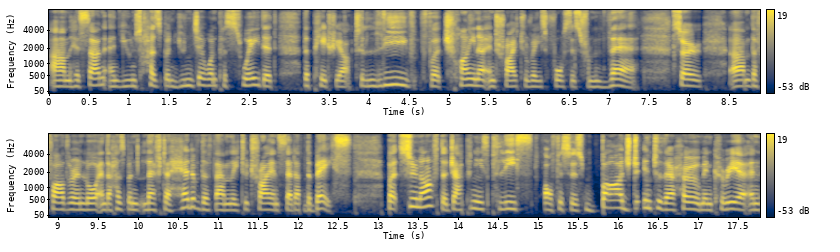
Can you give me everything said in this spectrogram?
Um, his son and Yoon's husband Yoon Jae-won persuaded the patriarch to leave for China and try to raise forces from there. So um, the father-in-law and the husband left ahead of the family to try and set up the base. But soon after, Japanese police officers barged into their home in Korea and,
